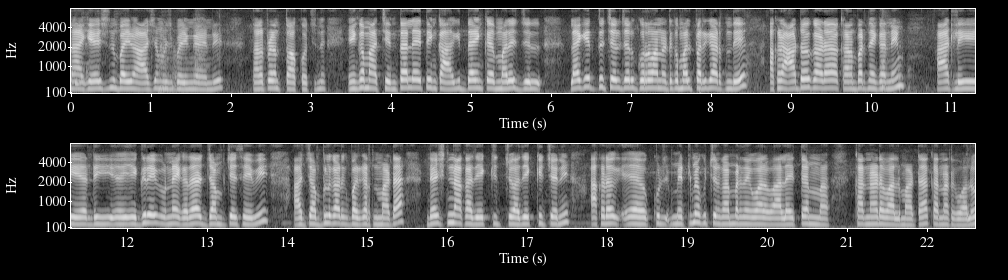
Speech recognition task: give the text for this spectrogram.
నాకు వేసిన భయం ఆశమించి భయం కాదండి. తలపడం తోక వచ్చింది ఇంకా మా చింతలు అయితే ఇంకా ఆగిద్దా ఇంకా మళ్ళీ జల్ లగెత్తు చెల్లి చెల్లి గుర్రం అన్నట్టుగా మళ్ళీ పరిగెడుతుంది. అక్కడ ఆటో కాడ కనపడుతున్నాయి కానీ వాటి అంటే ఎగిరేవి ఉన్నాయి కదా జంప్ చేసేవి ఆ జంపులు కాడికి పరిగెడుతుందన్నమాట. నెక్స్ట్ నాకు అది ఎక్కించు అది ఎక్కించని అని అక్కడ మెట్ల మీద కూర్చొని కనబడిన వాళ్ళు వాళ్ళైతే మా కన్నడ వాళ్ళమాట కర్ణాటక వాళ్ళు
